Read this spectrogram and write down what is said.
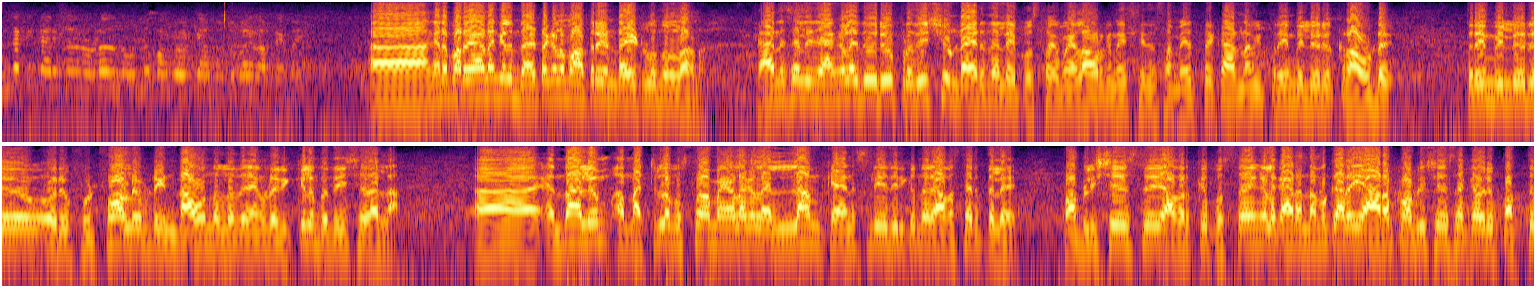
എന്തൊക്കെ കാര്യങ്ങളാണ് ഉള്ളതെന്ന് ഒന്ന് പങ്കുവയ്ക്കാൻ വാർത്തയുമായി? അങ്ങനെ പറയുകയാണെങ്കിൽ നേട്ടങ്ങൾ മാത്രമേ ഉണ്ടായിട്ടുള്ളൂ എന്നുള്ളതാണ്. കാരണം വെച്ചാൽ ഞങ്ങളിതൊരു പ്രതീക്ഷ ഉണ്ടായിരുന്നല്ലേ പുസ്തകമേള ഓർഗനൈസ് ചെയ്യുന്ന സമയത്ത്? കാരണം ഇത്രയും വലിയൊരു ക്രൗഡ് ഇത്രയും വലിയൊരു ഒരു ഫുട്ഫോൾ ഇവിടെ ഉണ്ടാവും എന്നുള്ളത് ഞങ്ങൾ ഒരിക്കലും പ്രതീക്ഷിച്ചതല്ല. എന്തായാലും മറ്റുള്ള പുസ്തകമേളകളെല്ലാം ക്യാൻസൽ ചെയ്തിരിക്കുന്ന ഒരു അവസരത്തിൽ പബ്ലിഷേഴ്സ് അവർക്ക് പുസ്തകങ്ങൾ കാരണം നമുക്കറിയാം അറബ് പബ്ലിഷേഴ്സ് ഒക്കെ ഒരു പത്ത്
